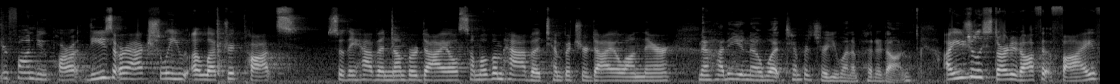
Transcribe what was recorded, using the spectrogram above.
your fondue pot. These are actually electric pots, so they have a number dial. Some of them have a temperature dial on there. Now, how do you know what temperature you want to put it on? I usually start it off at five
